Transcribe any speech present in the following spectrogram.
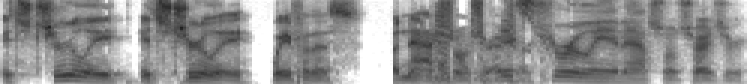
It's truly, it's truly, wait for this, a national treasure. It's truly a national treasure.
